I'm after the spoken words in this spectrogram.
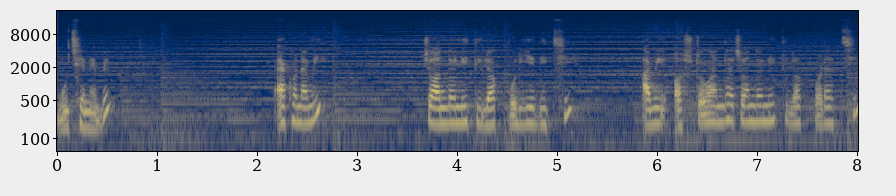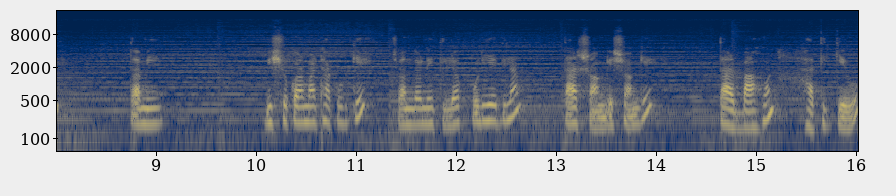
মুছে নেবেন। এখন আমি চন্দনী তিলক পরিয়ে দিচ্ছি। আমি অষ্টগন্ধা চন্দনী তিলক পরাচ্ছি। তো আমি বিশ্বকর্মা ঠাকুরকে চন্দনে তিলক পরিয়ে দিলাম। তার সঙ্গে সঙ্গে তার বাহন হাতিকেও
